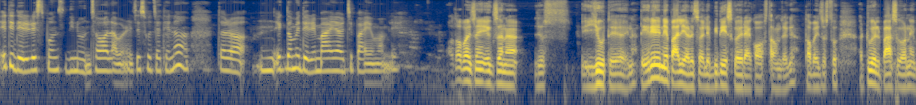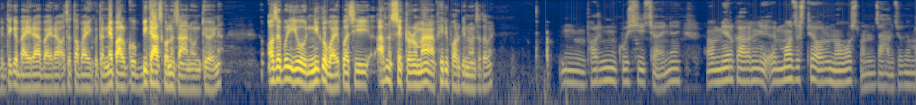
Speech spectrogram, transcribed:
यति धेरै रेस्पोन्स दिनुहुन्छ होला भनेर चाहिँ सोचेको थिएन। तर एकदमै धेरै माया चाहिँ पायौँ हामीले। तपाईँ चाहिँ एकजना जस युथ है होइन धेरै नेपालीहरू चाहिँ अहिले विदेश गइरहेको अवस्था हुन्छ क्या। तपाईँ जस्तो टुवेल्भ पास गर्ने बित्तिकै बाहिर बाहिर अझ तपाईँको त नेपालको विकास गर्न चाहनुहुन्थ्यो होइन। अझै पनि यो निको भएपछि आफ्नो सेक्टरमा फेरि फर्किनुहुन्छ तपाईँ? फर्किने कोसिस छ होइन मेरो कारणले म जस्तै अरू नहोस् भन्न चाहन्छु कि म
